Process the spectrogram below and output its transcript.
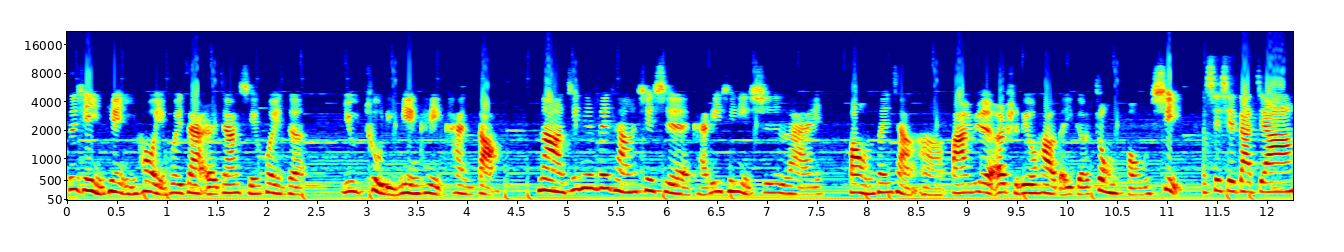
这些影片，以后也会在儿家协会的 YouTube 里面可以看到。那今天非常谢谢凯丽心理师来帮我们分享啊，八月二十六号的一个重头戏，谢谢大家。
